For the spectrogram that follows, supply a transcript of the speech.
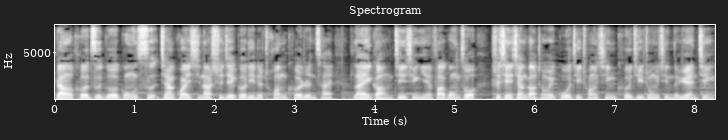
让合资格公司加快吸纳世界各地的创科人才来港进行研发工作，实现香港成为国际创新科技中心的愿景。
